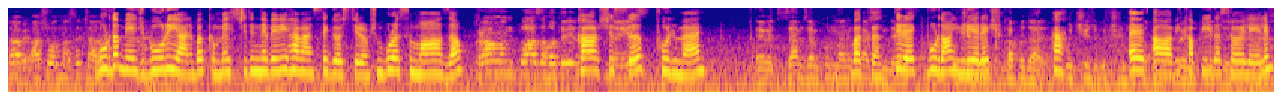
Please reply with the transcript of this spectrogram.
Tabii aşı olmasa çaresiz. Burada mecburi yani. Bakın Mescid-i Nebevi hemen size gösteriyorum. Şimdi burası mağaza. Crown Plaza Oteli'nin Karşısı. Pullman. Evet Zemzem Punman'ın Bakın karşısındayız. direkt buradan 303 yürüyerek. kapıda. Heh. 303. Evet kapıdan abi böyle kapıyı da direkt söyleyelim.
